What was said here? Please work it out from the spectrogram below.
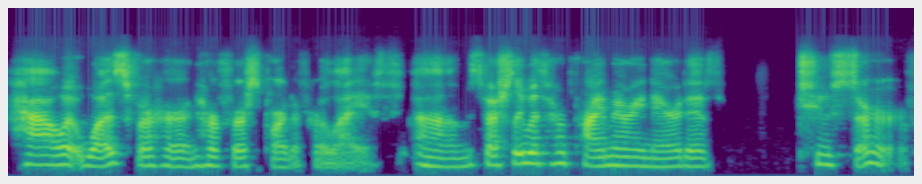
how it was for her in her first part of her life, um, especially with her primary narrative to serve.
